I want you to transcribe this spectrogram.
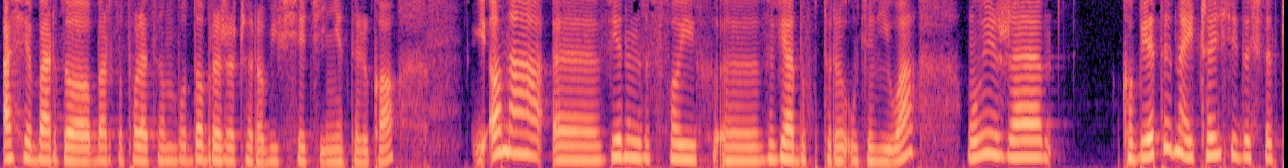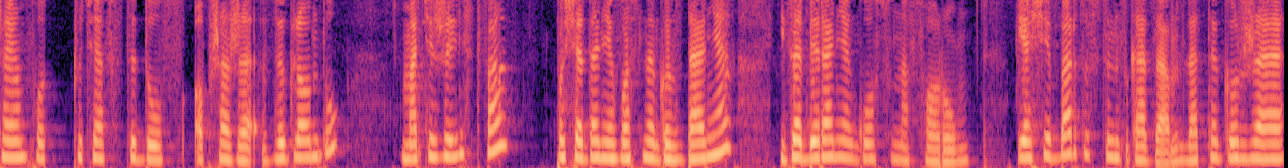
Asię bardzo, bardzo polecam, bo dobre rzeczy robi w sieci, nie tylko. I ona e, w jednym ze swoich e, wywiadów, które udzieliła, mówi, że kobiety najczęściej doświadczają poczucia wstydu w obszarze wyglądu, macierzyństwa, posiadania własnego zdania i zabierania głosu na forum. Ja się bardzo z tym zgadzam, dlatego że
